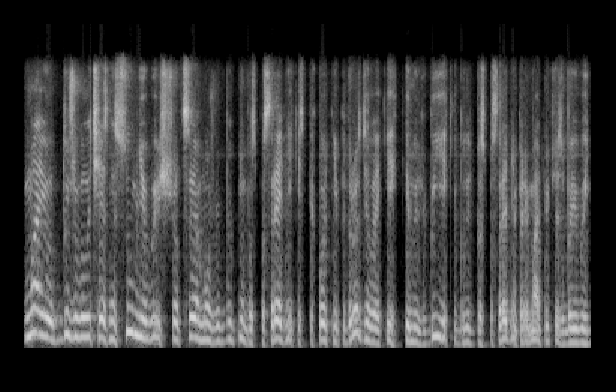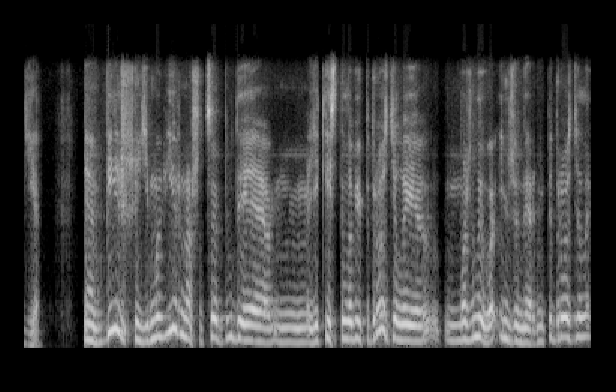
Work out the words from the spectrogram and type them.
маю дуже величезні сумніви, що це можуть бути ну, безпосередньо якісь піхотні підрозділи, які їх кинуть в бій, які будуть безпосередньо приймати участь в бойових діях. Е, Більш ймовірно, що це буде якісь тилові підрозділи, можливо, інженерні підрозділи,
